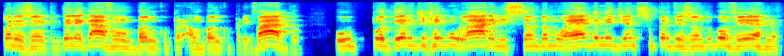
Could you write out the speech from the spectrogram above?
por exemplo, delegavam um banco, a um banco privado o poder de regular a emissão da moeda mediante supervisão do governo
